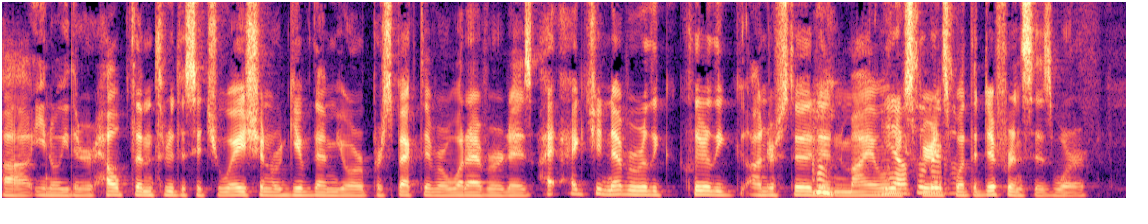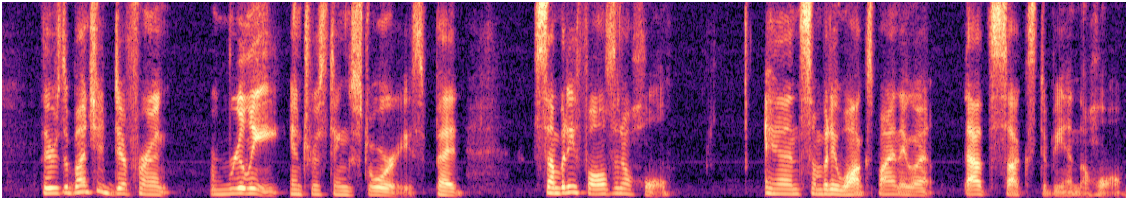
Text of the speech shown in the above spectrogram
uh, you know, either help them through the situation or give them your perspective or whatever it is. I actually never really clearly understood hmm. in my own Yeah, experience there's what the differences were. there's a bunch of different really interesting stories, but somebody falls in a hole and somebody walks by and they went, that sucks to be in the hole.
